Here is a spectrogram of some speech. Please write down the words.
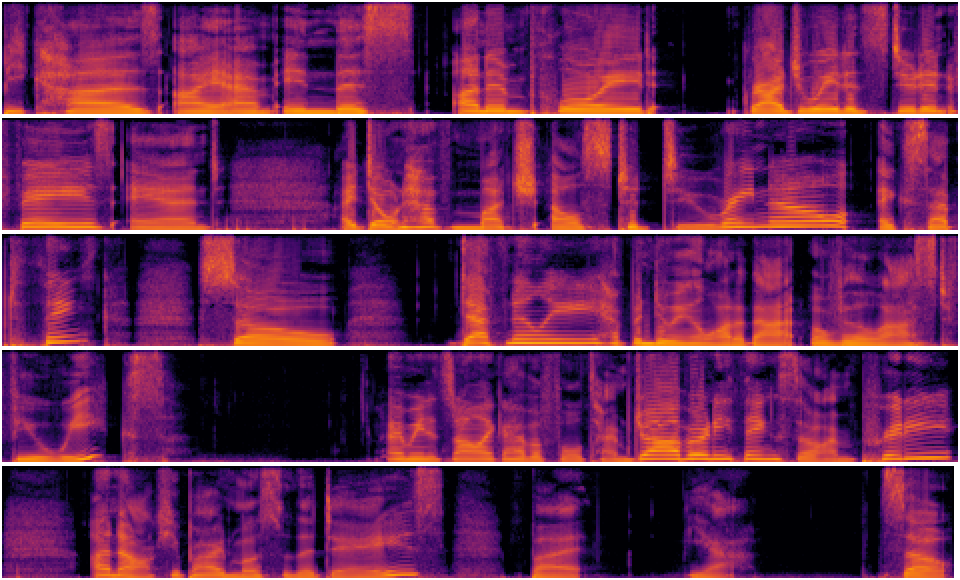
because I am in this unemployed graduated student phase and I don't have much else to do right now except think. So, definitely have been doing a lot of that over the last few weeks. I mean, it's not like I have a full time job or anything, so I'm pretty unoccupied most of the days, but yeah. So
